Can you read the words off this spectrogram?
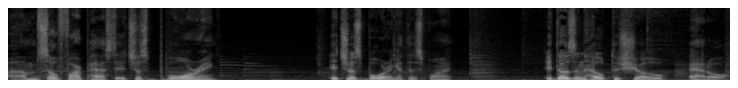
I'm so far past it. It's just boring. It's just boring at this point. It doesn't help the show at all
